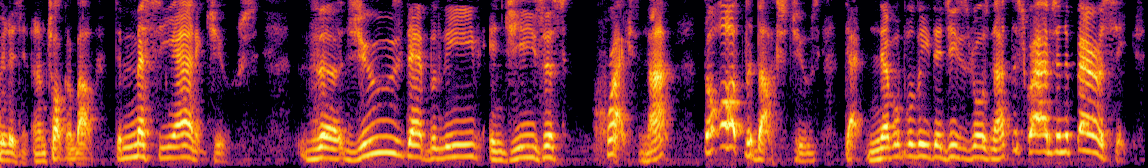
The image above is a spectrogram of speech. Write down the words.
religion, and I'm talking about the Messianic Jews, the Jews that believe in Jesus Christ, not the Orthodox Jews that never believed that Jesus rose, not the scribes and the Pharisees,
